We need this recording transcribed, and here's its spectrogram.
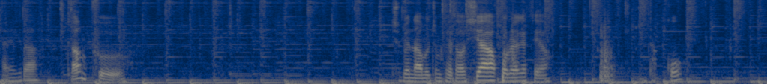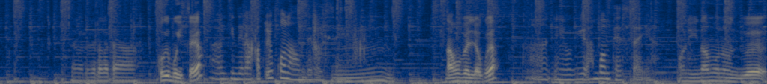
자, 여기다 점프. 주변 나무를 좀 베서 시야 확보를 해야겠어요. 닫고. 내려가자, 내려가자. 거기 뭐 있어요? 아, 여기 내가 아까 뚫고 나온 데가 있어요. 음, 나무 베려고요? 아, 네, 여기 한번 뵀어요. 아니 이 나무는 왜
